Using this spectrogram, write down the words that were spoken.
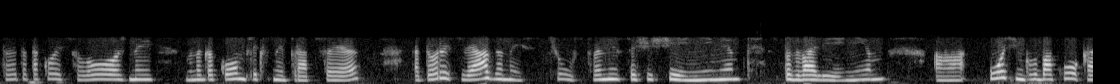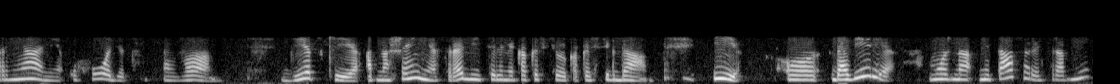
что это такой сложный, многокомплексный процесс, который связан с чувствами, с ощущениями, с позволением, а, очень глубоко корнями уходит в детские отношения с родителями, как и все, как и всегда. И э, доверие можно метафорой сравнить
